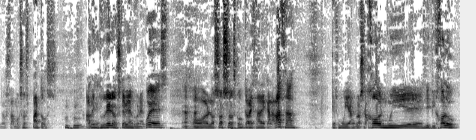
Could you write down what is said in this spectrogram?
Los famosos patos aventureros que había en RuneQuest, Ajá. o los osos con cabeza de calabaza, que es muy anglosajón, muy eh, Sleepy Hollow.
